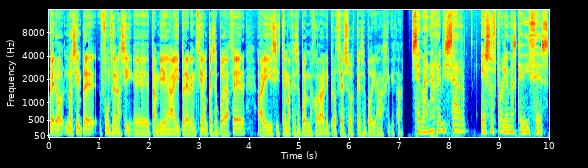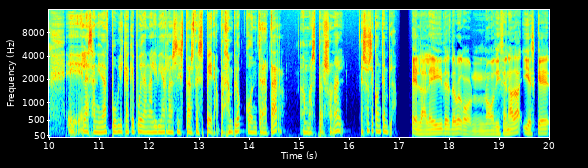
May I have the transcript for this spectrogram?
Pero no siempre funciona así. Eh, también hay prevención que se puede hacer, hay sistemas que se pueden mejorar y procesos que se podrían agilizar. ¿Se van a revisar esos problemas que dices eh, en la sanidad pública que puedan aliviar las listas de espera? Por ejemplo, contratar a más personal. ¿Eso se contempla? En la ley, desde luego, no dice nada y es que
